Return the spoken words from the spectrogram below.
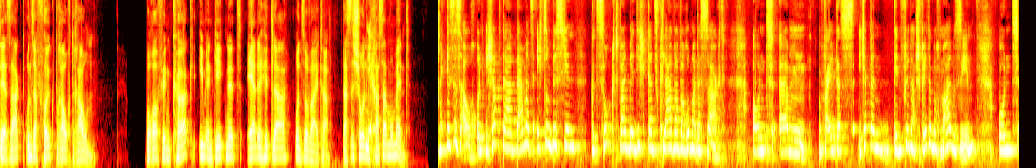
der sagt, unser Volk braucht Raum. Woraufhin Kirk ihm entgegnet, Erde, Hitler und so weiter. Das ist schon ein krasser Moment. Ist es auch. Und ich habe da damals echt so ein bisschen gezuckt, weil mir nicht ganz klar war, warum er das sagt. Und ähm, weil das, ich habe dann den Film dann später nochmal gesehen und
